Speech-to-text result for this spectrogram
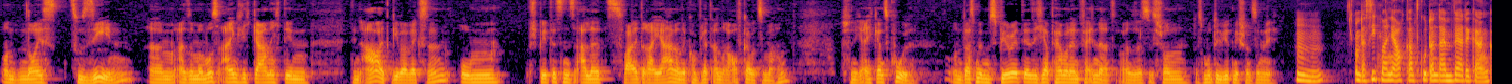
und Neues zu sehen. Ähm, also man muss eigentlich gar nicht den, den Arbeitgeber wechseln, um spätestens alle zwei, drei Jahre eine komplett andere Aufgabe zu machen. Das finde ich eigentlich ganz cool. Und das mit dem Spirit, der sich ja permanent verändert. Also das ist schon, das motiviert mich schon ziemlich. Mhm. Und das sieht man ja auch ganz gut an deinem Werdegang.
